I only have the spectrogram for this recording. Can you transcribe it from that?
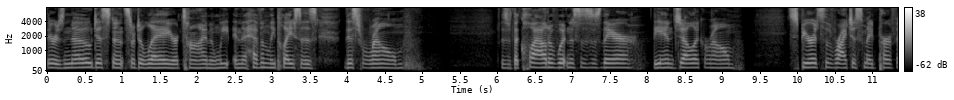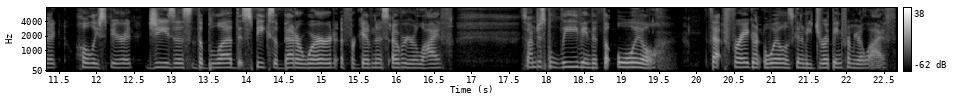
There is no distance or delay or time, and we in the heavenly places, this realm, is the cloud of witnesses is there, the angelic realm, spirits of the righteous made perfect, Holy Spirit, Jesus, the blood that speaks a better word of forgiveness over your life. So I'm just believing that the oil, that fragrant oil, is going to be dripping from your life,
